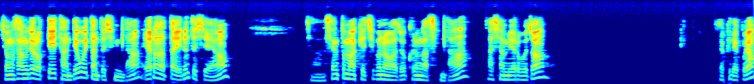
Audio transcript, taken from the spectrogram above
정상적으로 업데이트 안 되고 있다는 뜻입니다. 에러 났다 이런 뜻이에요. 자, 생뚱맞게 집어넣어 가지고 그런 것 같습니다. 다시 한번 열어보죠. 이렇게 됐고요.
